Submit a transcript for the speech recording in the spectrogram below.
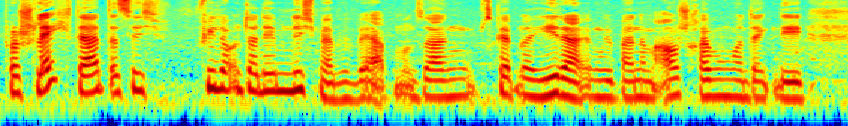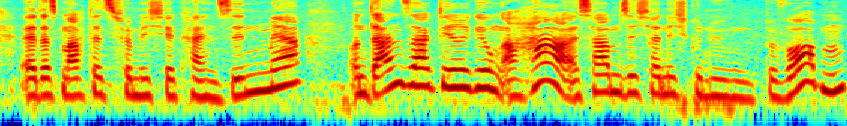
verschlechtert, dass sich viele Unternehmen nicht mehr bewerben und sagen, es kennt doch jeder irgendwie bei einer Ausschreibung und denkt, nee, äh, das macht jetzt für mich hier keinen Sinn mehr. Und dann sagt die Regierung, aha, es haben sich ja nicht genügend beworben,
